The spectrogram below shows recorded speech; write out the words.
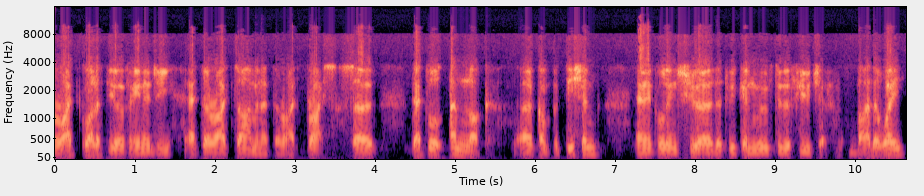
right quality of energy at the right time and at the right price. So that will unlock uh, competition and it will ensure that we can move to the future. By the way,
